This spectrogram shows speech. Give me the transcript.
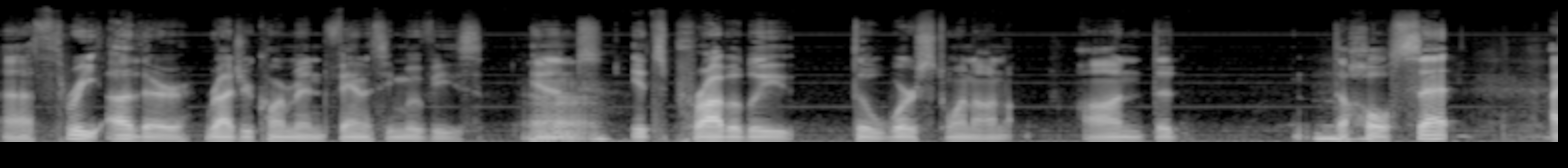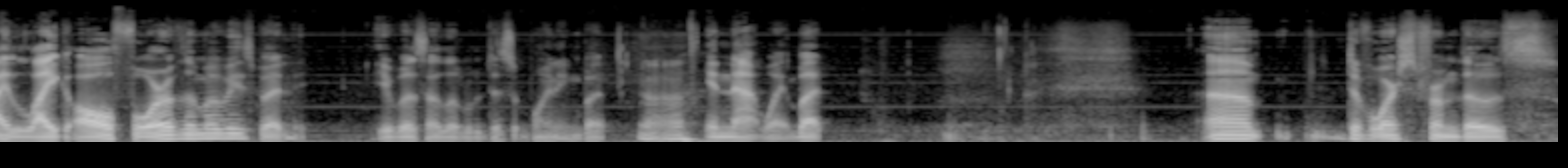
uh, three other Roger Corman fantasy movies, and Uh-huh. it's probably the worst one on on the the whole set. I like all four of the movies, but it was a little disappointing. But uh, in that way, but um, divorced from those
